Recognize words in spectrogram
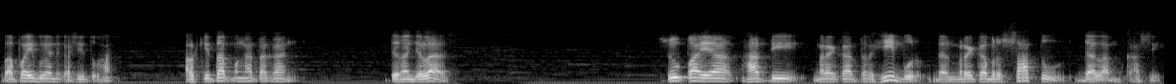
Bapak Ibu yang dikasih Tuhan, Alkitab mengatakan dengan jelas supaya hati mereka terhibur dan mereka bersatu dalam kasih.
